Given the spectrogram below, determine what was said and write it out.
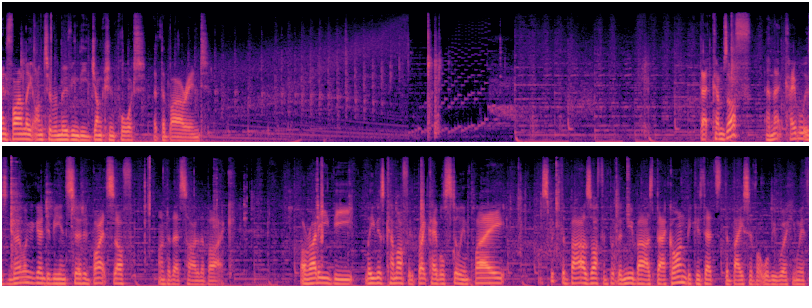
And finally onto removing the junction port at the bar end. That comes off and that cable is no longer going to be inserted by itself onto that side of the bike. Alrighty, the levers come off with brake cables still in play. I'll switch the bars off and put the new bars back on because that's the base of what we'll be working with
